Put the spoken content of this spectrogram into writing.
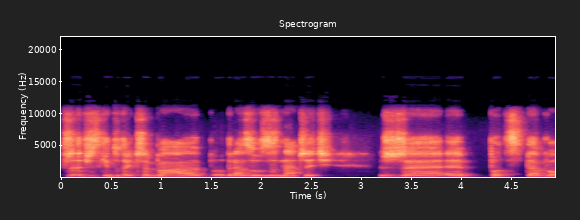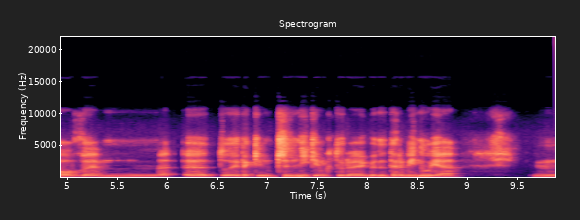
przede wszystkim tutaj trzeba od razu zaznaczyć, że e, podstawowym e, tutaj takim czynnikiem, który jakby determinuje mm,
